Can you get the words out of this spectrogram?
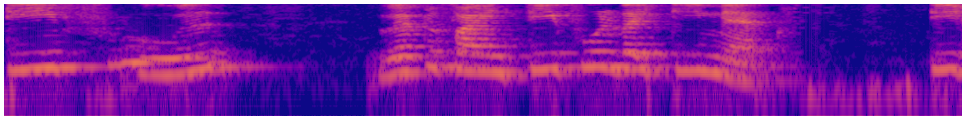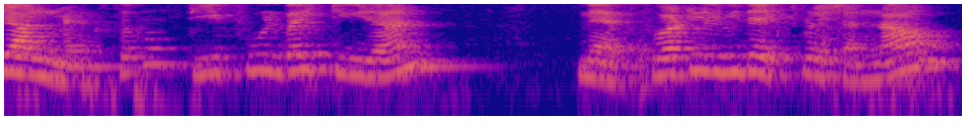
t full we have to find t full by t max t run max okay? T full by t run max. What will be the expression? Now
